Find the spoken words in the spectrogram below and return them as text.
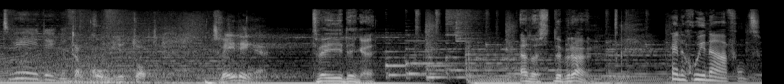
twee dingen. Dan kom je tot twee dingen. Twee dingen. Alice de Bruin. Hele goedenavond.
